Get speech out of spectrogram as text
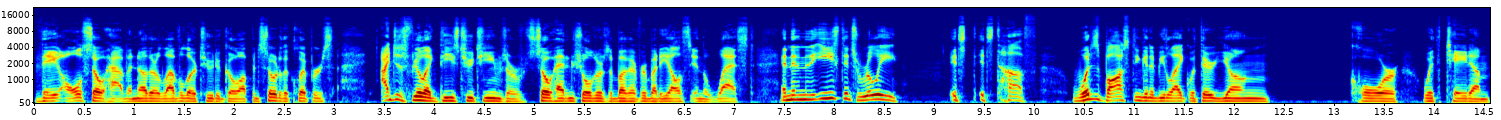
they also have another level or two to go up, and so do the Clippers. I just feel like these two teams are so head and shoulders above everybody else in the West. And then in the East, it's really it's it's tough. What is Boston going to be like with their young core with Tatum?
